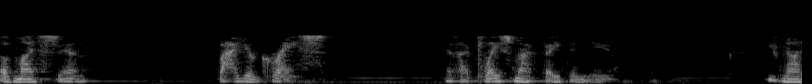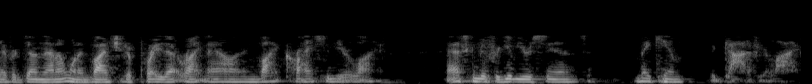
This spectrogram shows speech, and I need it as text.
of my sin by your grace as I place my faith in you. You've not ever done that. I want to invite you to pray that right now and invite Christ into your life. Ask Him to forgive your sins and make Him the God of your life.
